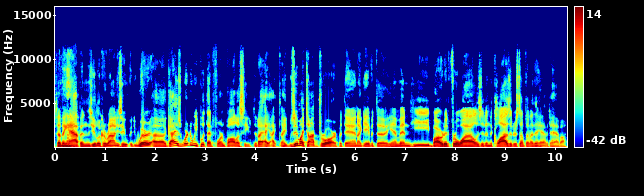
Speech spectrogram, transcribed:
Something happens, you look around, you say, "Where, uh, guys? Where do we put that foreign policy? Did I, I? I was in my top drawer, but then I gave it to him, and he borrowed it for a while. Is it in the closet or something? They have to have a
